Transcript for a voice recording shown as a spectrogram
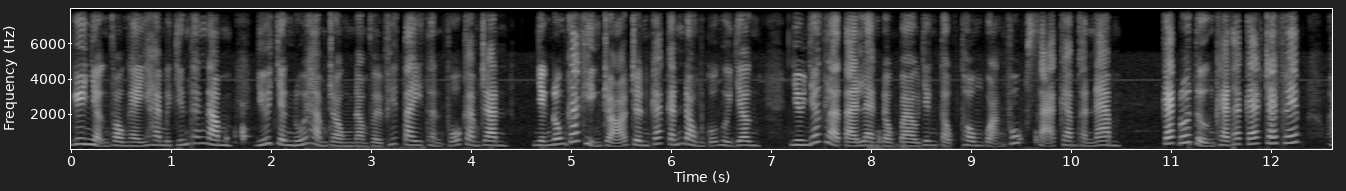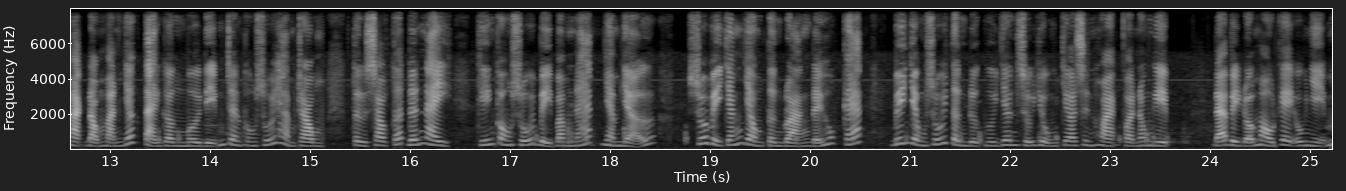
Ghi nhận vào ngày 29 tháng 5, dưới chân núi Hàm Rồng nằm về phía tây thành phố Cam Ranh, những đống cát hiện rõ trên các cánh đồng của người dân, nhiều nhất là tại làng đồng bào dân tộc thôn Quảng Phúc, xã Cam Thành Nam. Các đối tượng khai thác cát trái phép hoạt động mạnh nhất tại gần 10 điểm trên con suối Hàm Rồng từ sau Tết đến nay, khiến con suối bị băm nát, nham nhở. Suối bị chắn dòng từng đoạn để hút cát, biến dòng suối từng được người dân sử dụng cho sinh hoạt và nông nghiệp đã bị đổi màu gây ô nhiễm.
